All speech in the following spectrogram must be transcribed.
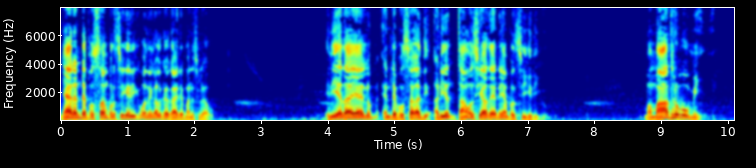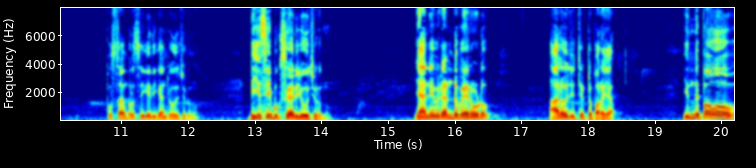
ഞാൻ എന്റെ പുസ്തകം പ്രസിദ്ധീകരിക്കുമ്പോൾ നിങ്ങൾക്ക് കാര്യം മനസ്സിലാവും. ഇനി ഏതായാലും എന്റെ പുസ്തകം അതി അടിയ താമസിയാതെ തന്നെ ഞാൻ പ്രസിദ്ധീകരിക്കും. മാതൃഭൂമി പുസ്തകം പ്രസിദ്ധീകരിക്കാൻ ചോദിച്ചിരുന്നു. ഡി സി ബുക്സുകാർ ചോദിച്ചിരുന്നു. ഞാൻ ഇവർ രണ്ട് പേരോടും ആലോചിച്ചിട്ട് പറയാം. ഇന്നിപ്പോൾ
